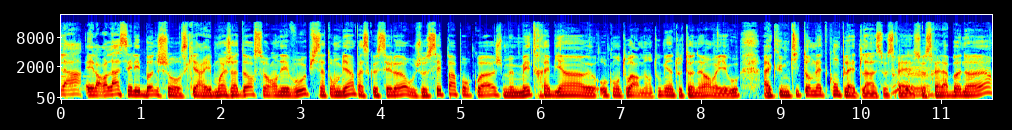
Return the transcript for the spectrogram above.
là, et alors là, c'est les bonnes choses qui arrivent. Moi, j'adore ce rendez-vous, puis ça tombe bien parce que c'est l'heure où je sais pas pourquoi, je me mets très bien euh, au comptoir, mais en tout bien tout honneur, voyez-vous, avec une petite omelette complète là, ce serait, Mmh. ce serait la bonne heure.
